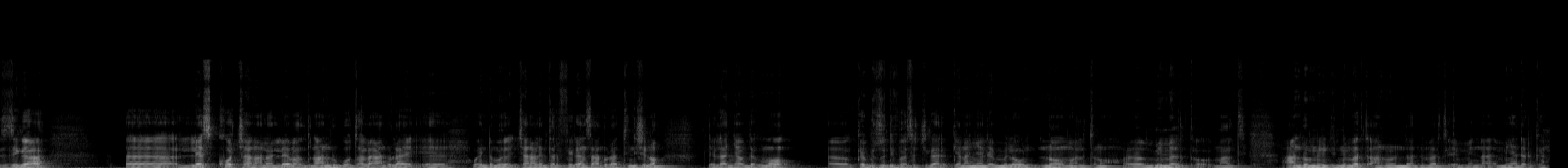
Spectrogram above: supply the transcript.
እዚህ ጋር less co-channel አለ ማለት ነው። አንዱ ቦታ ላይ አንዱ ላይ ወይም ደግሞ channel interference አንዱ ላይ ትንሽ ነው፣ ሌላኛው ደግሞ ከብዙ device ኦች ጋር ይገናኛል የሚለው ነው ማለት ነው የሚመርጠው ማለት አንዱን እንድንመርጥ አንዱን እንዳንመርጥ የሚያደርገን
